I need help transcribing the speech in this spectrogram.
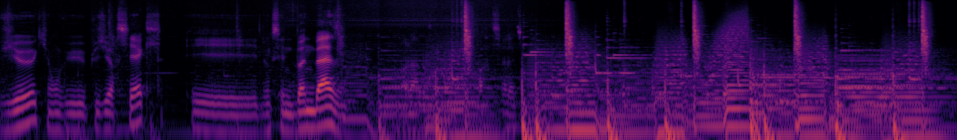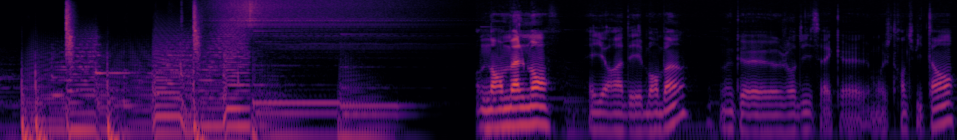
vieux qui ont vu plusieurs siècles et donc c'est une bonne base voilà, partir là-dessus. Normalement, il y aura des bambins. Donc euh, aujourd'hui, c'est vrai que moi j'ai 38 ans.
